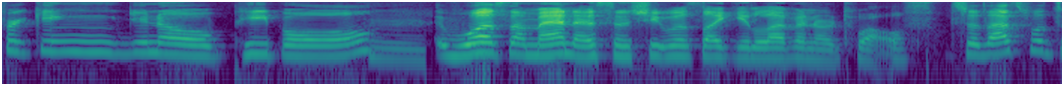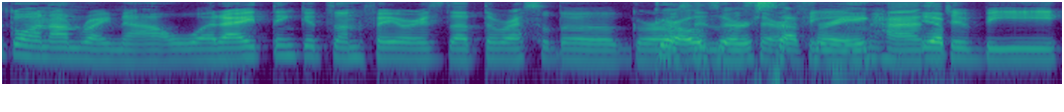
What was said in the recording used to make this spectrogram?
freaking, you know, people, Mm. was a menace and she was like 11 or 12. So that's what's going on right now. What I think it's unfair is that the rest of the girls, Girls in the are suffering. has Yep. to be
